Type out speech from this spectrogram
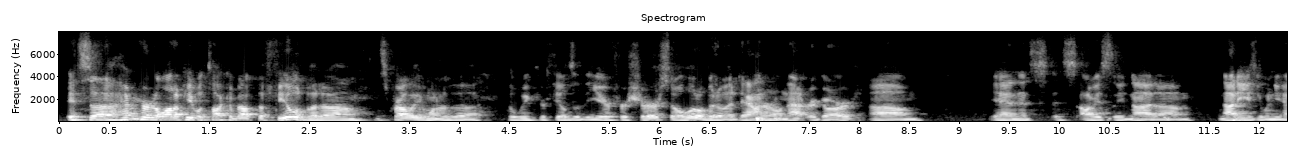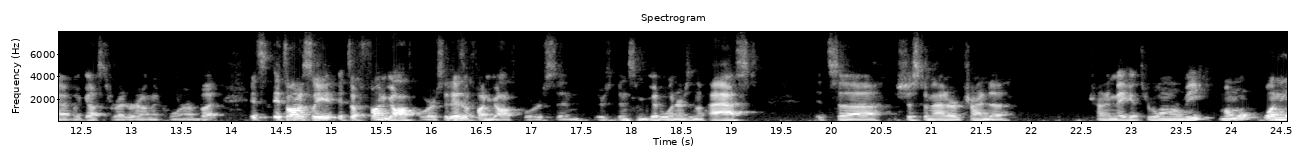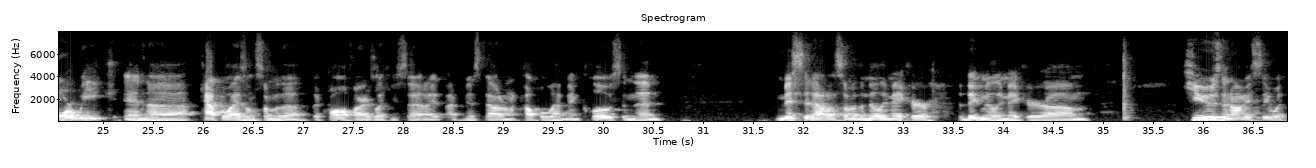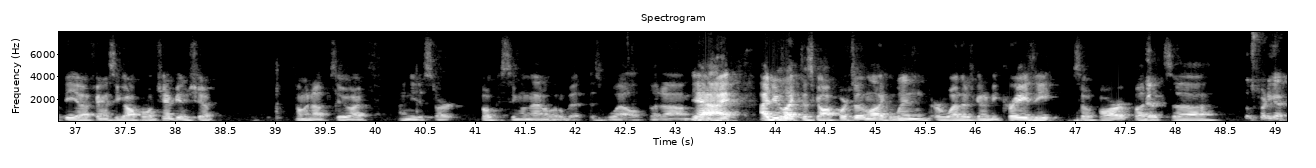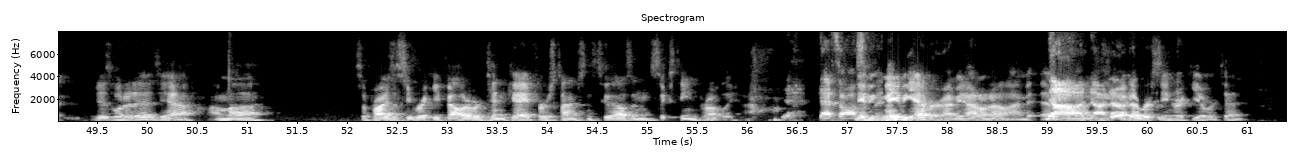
It's uh, I haven't heard a lot of people talk about the field, but um, it's probably one of the the weaker fields of the year for sure. So a little bit of a downer on that regard. Um, yeah, and it's it's obviously not um, not easy when you have Augusta right around the corner. But it's it's honestly it's a fun golf course. It is a fun golf course, and there's been some good winners in the past. It's uh it's just a matter of trying to trying to make it through one more week, one more, one more week, and uh, capitalize on some of the the qualifiers. Like you said, I, I've missed out on a couple, have been close, and then missed it out on some of the Milly Maker, the big Milly Maker um, cues, and obviously with the uh, Fantasy Golf World Championship coming up too, I've I need to start focusing on that a little bit as well. But um, yeah, I, I do like this golf course. It doesn't like wind or weather is going to be crazy so far, but it's uh looks pretty good. It is what it is. Yeah, I'm uh surprised to see Rickie Fowler over 10K first time since 2016, probably. Yeah, that's awesome. maybe maybe ever. I mean, I don't know. I'm no, I'm no, sure no. I've ever seen Rickie over 10.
